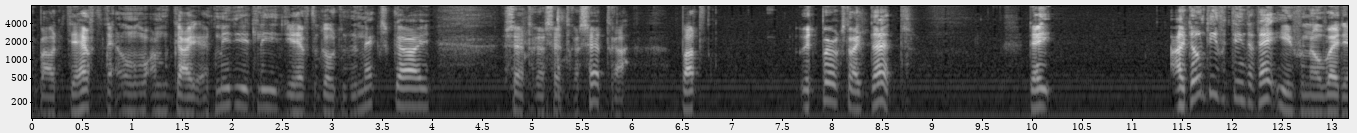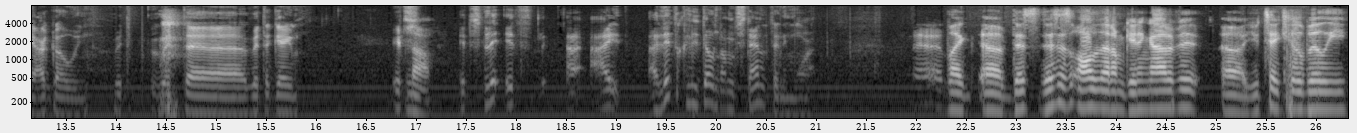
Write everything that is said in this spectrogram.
about it, you have to down one guy immediately. You have to go to the next guy, etc., etc., etc. But with perks like that, they I don't even think that they even know where they are going with with uh, with the game. It's No. it's li- it's I, I I literally don't understand it anymore. Uh, like uh, this this is all that I'm getting out of it. Uh, you take hillbilly,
